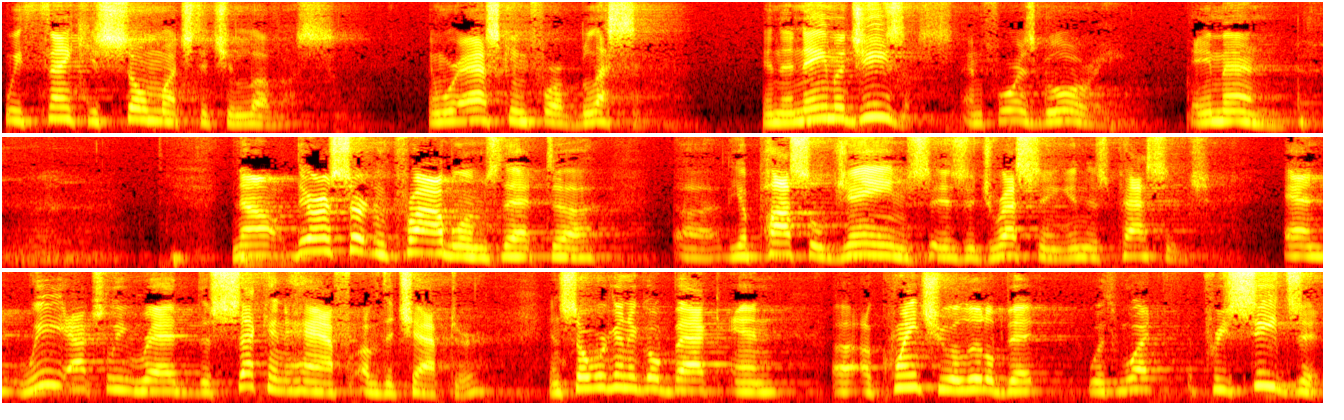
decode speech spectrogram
We thank you so much that you love us. And we're asking for a blessing. In the name of Jesus and for his glory. Amen. Now, there are certain problems that uh, uh, the Apostle James is addressing in this passage. And we actually read the second half of the chapter. And so we're going to go back and uh, acquaint you a little bit with what precedes it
